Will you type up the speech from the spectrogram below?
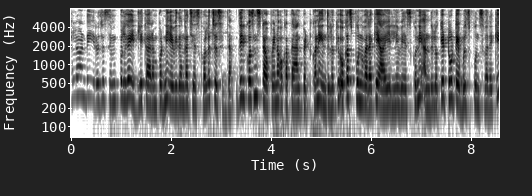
హలో అండి ఈరోజు సింపుల్గా ఇడ్లీ కారం పొడిని ఏ విధంగా చేసుకోవాలో చూసిద్దాం. దీనికోసం స్టవ్ పైన ఒక ప్యాన్ పెట్టుకొని ఇందులోకి ఒక స్పూన్ వరకు ఆయిల్ని వేసుకొని అందులోకి టూ టేబుల్ స్పూన్స్ వరకు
